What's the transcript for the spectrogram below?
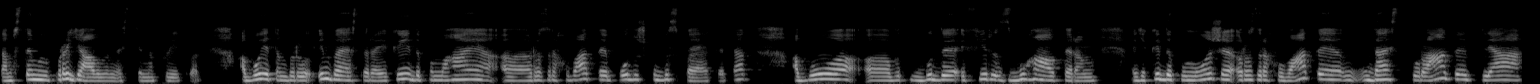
там з темою проявленості, наприклад. Або я там беру інвестора, який допомагає е, розрахувати подушку безпеки, так? або е, от буде ефір з бухгалтером, який допоможе розрахувати, дасть поради для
